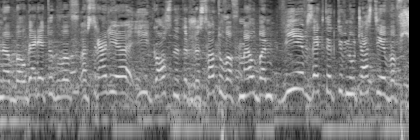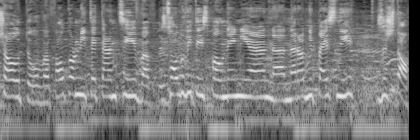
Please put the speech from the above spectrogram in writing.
на България тук в Австралия и гост на тържеството в Мелбърн. Вие взехте активно участие в шоуто, в фолклорните танци, в соловите изпълнения на народни песни. Защо?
